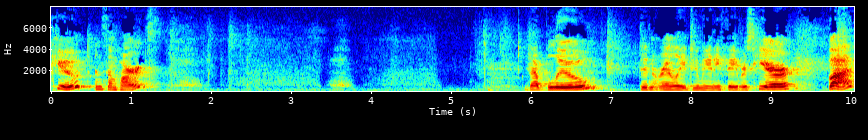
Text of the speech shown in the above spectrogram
Cute in some parts. That blue didn't really do me any favors here, but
